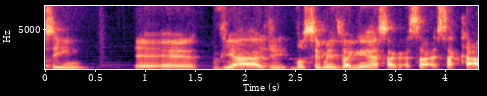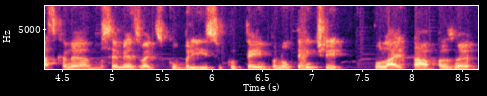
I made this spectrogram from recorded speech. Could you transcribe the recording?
Assim, é, viagem, você mesmo vai ganhar essa, essa, essa casca, né? Você mesmo vai descobrir isso com o tempo, não tente pular etapas, né?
